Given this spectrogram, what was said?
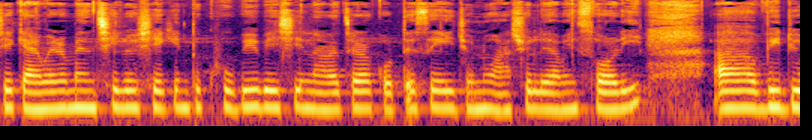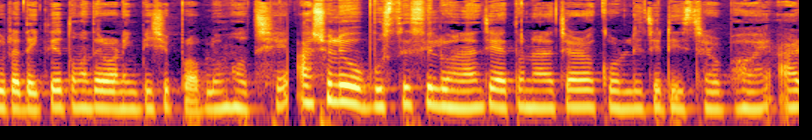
যে ক্যামেরাম্যান ছিল, সে কিন্তু খুবই বেশি নাড়াচাড়া করতেছে, এই জন্য আসলে আমি সরি ভিডিওটা দেখতে তোমাদের অনেক বেশি প্রবলেম হচ্ছে। আসলে ও বুঝতেছিল না যে এত নাড়াচাড়া করলে যে ডিস্টার্ব হয়। আর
